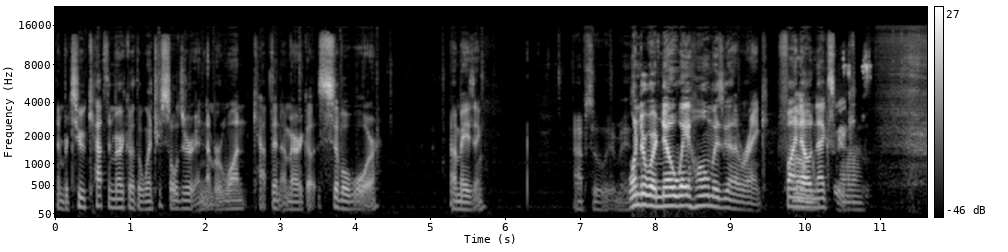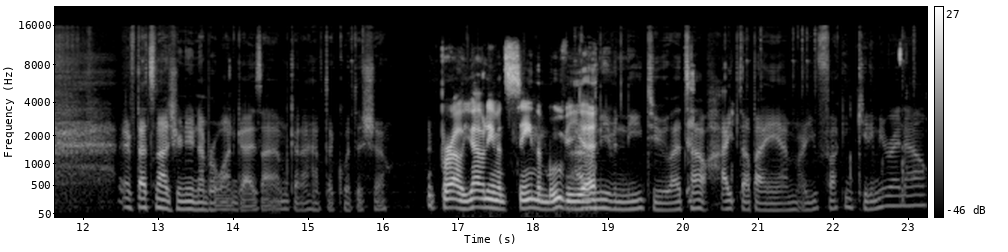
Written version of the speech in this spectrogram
Number two, Captain America the Winter Soldier. And number one, Captain America Civil War. Amazing. Absolutely amazing. Wonder where No Way Home is going to rank. Find oh out next week if that's not your new number one, guys, I'm gonna have to quit this show. Bro, you haven't even seen the movie I yet. I don't even need to. That's how hyped up I am. Are you fucking kidding me right now?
